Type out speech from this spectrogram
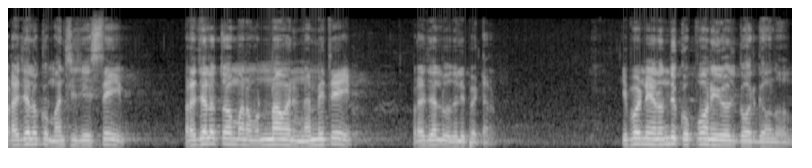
ప్రజలకు మంచి చేస్తే ప్రజలతో మనం ఉన్నామని నమ్మితే ప్రజలు వదిలిపెట్టరు. ఇప్పుడు నేనుంది కుప్పం నియోజకవర్గంలో.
